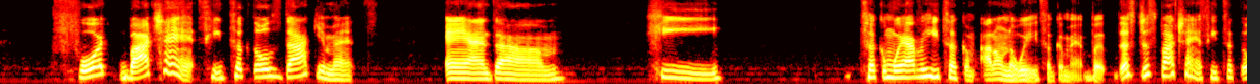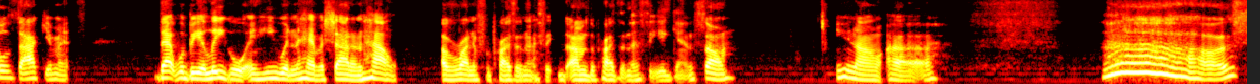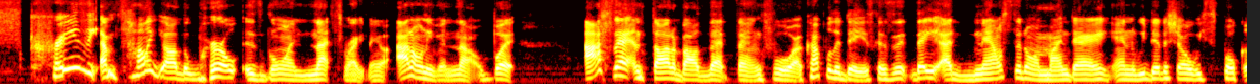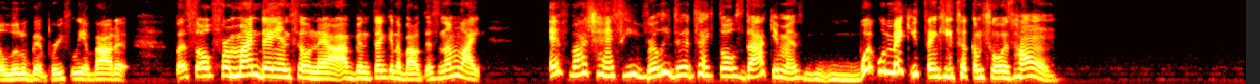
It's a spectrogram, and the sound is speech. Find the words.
for by chance he took those documents and um, he took them wherever he took them. I don't know where he took them at, but that's just by chance he took those documents. That would be illegal, and he wouldn't have a shot in hell of running for presidency. Um, the presidency again. So you know, uh oh, it's crazy. I'm telling y'all, the world is going nuts right now. I don't even know, but I sat and thought about that thing for a couple of days because they announced it on Monday and we did a show. We spoke a little bit briefly about it. But so from Monday until now, I've been thinking about this and I'm like, if by chance he really did take those documents, what would make you think he took them to his home?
